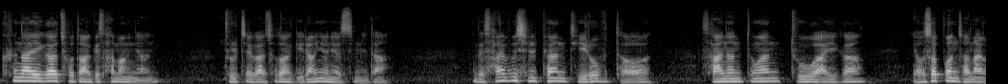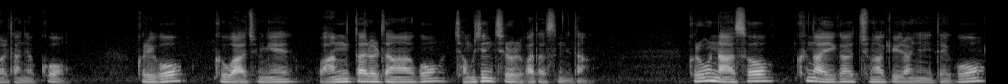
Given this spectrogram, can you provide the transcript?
큰아이가 초등학교 3학년, 둘째가 초등학교 1학년이었습니다. 근데 사업 실패한 뒤로부터 4년 동안 두 아이가 여섯 번 전학을 다녔고 그리고 그 와중에 왕따를 당하고 정신치료를 받았습니다. 그러고 나서 큰 아이가 중학교 1학년이 되고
